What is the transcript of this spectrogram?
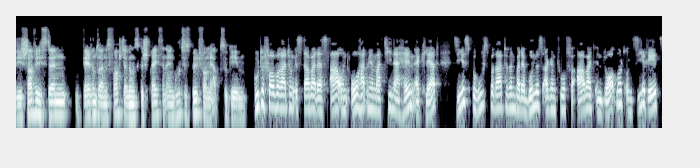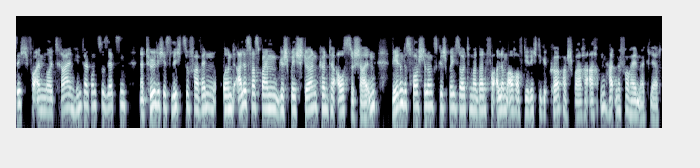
Wie schaffe ich es denn, während so eines Vorstellungsgesprächs dann ein gutes Bild von mir abzugeben? Gute Vorbereitung ist dabei das A und O, hat mir Martina Helm erklärt. Sie ist Berufsberaterin bei der Bundesagentur für Arbeit in Dortmund und sie rät sich, vor einem neutralen Hintergrund zu setzen, natürliches Licht zu verwenden und alles, was beim Gespräch stören könnte, auszuschalten. Während des Vorstellungsgesprächs sollte man dann vor allem auch auf die richtige Körpersprache achten, hat mir Frau Helm erklärt.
